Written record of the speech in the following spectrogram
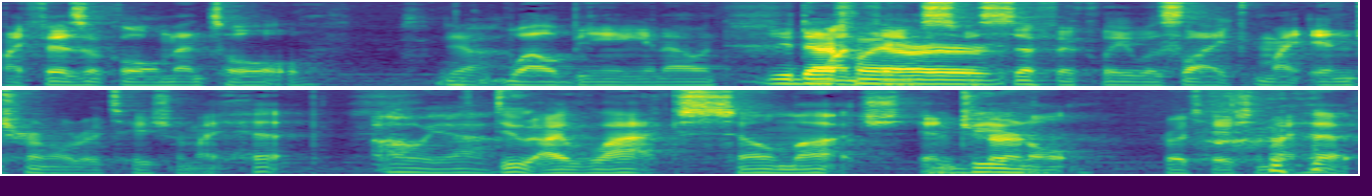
my physical, mental yeah. well-being. You know, and You definitely one thing are- specifically was like my internal rotation of my hip. Oh yeah. Dude, I lack so much internal rotation of my hip.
